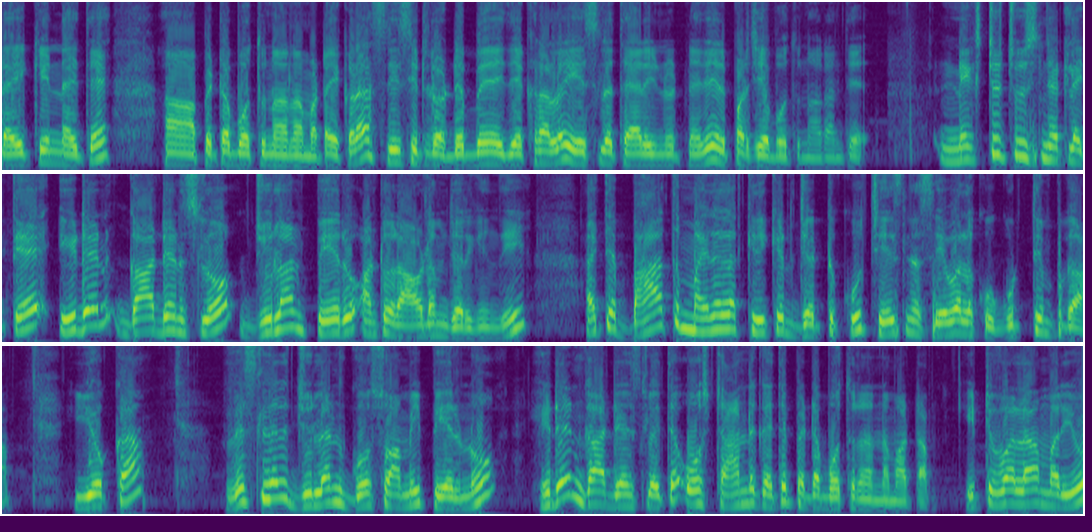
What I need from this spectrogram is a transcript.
డైకిన్ అయితే ఆ, పెట్టబోతున్నారు అనమాట ఇక్కడ శ్రీ సిటీలో డెబ్బై ఐదు ఎకరాల్లో ఏసీల తయారీ యూనిట్ అయితే ఏర్పాటు చేయబోతున్నారు అంతే. నెక్స్ట్ చూసినట్లయితే ఈడెన్ గార్డెన్స్లో జులాన్ పేరు అంటూ రావడం జరిగింది. అయితే భారత మహిళల క్రికెట్ జట్టుకు చేసిన సేవలకు గుర్తింపుగా ఈ యొక్క వెస్లర్ జులాన్ గోస్వామి పేరును హిడెన్ గార్డెన్స్లో అయితే ఓ స్టాండ్కి అయితే పెట్టబోతున్నాను అనమాట ఇటీవల మరియు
